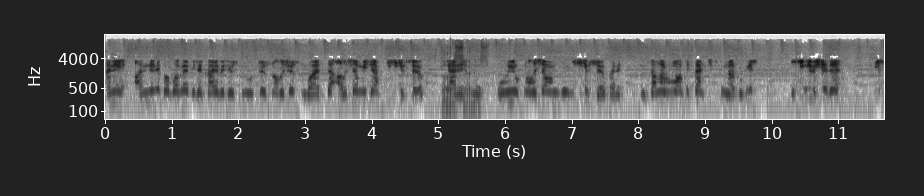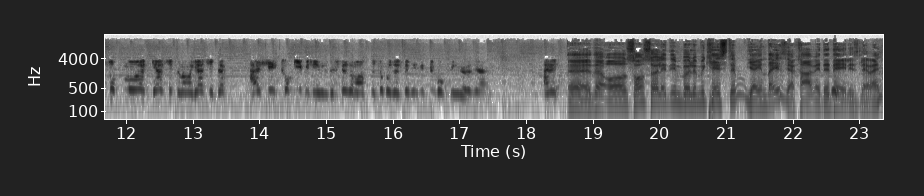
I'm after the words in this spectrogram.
Hani anneni babanı bile kaybediyorsun, unutuyorsun, alışıyorsun bu hayatta. Alışamayacağın hiç kimse yok. Doğru yani söylüyorsun. onu yok mu alışamam diye hiç kimse yok. Hani insanlar bu mantıktan çıksınlar. Bu bir. İkinci bir şey de biz toplum olarak gerçekten ama gerçekten her şeyi çok iyi bildiğimizi düşünüyoruz ama aslında çok özellikle biz bir bok bilmiyoruz yani. Hani Evet de o son söylediğim bölümü kestim. Yayındayız ya kahvede değiliz Levent.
